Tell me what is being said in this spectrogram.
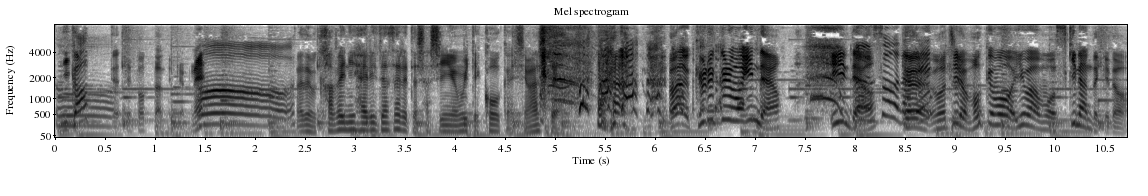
行こうってやって撮ったんだけどね。ああでも壁れに入り出された写真を見て後悔しましたよ。あくるくるもいいんだよ。いいんだよ。うんそうだねんもちろん僕も今はもう好きなんだけど。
